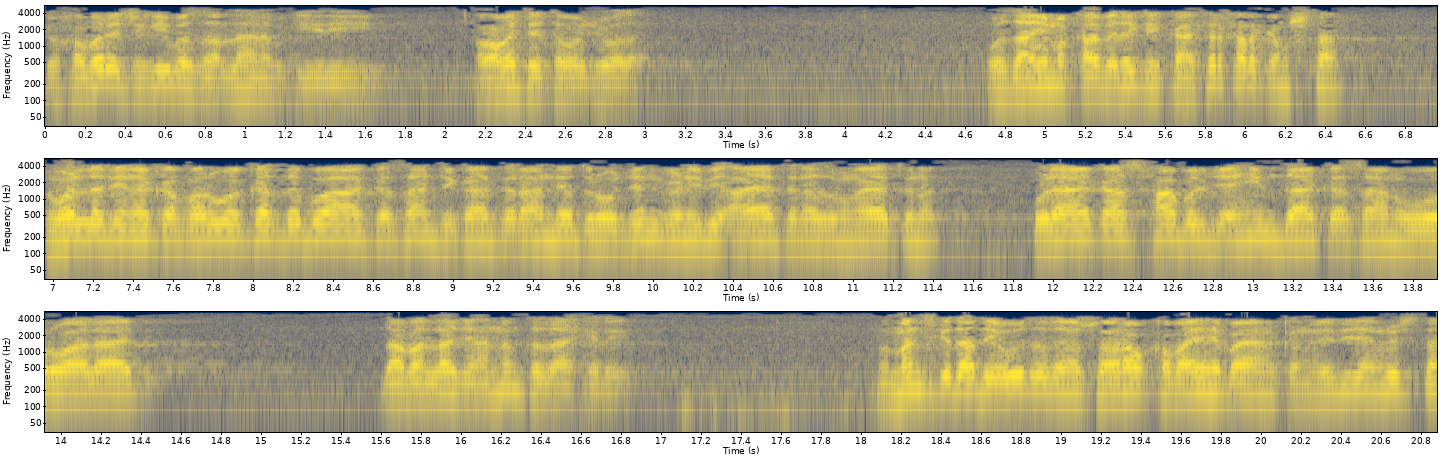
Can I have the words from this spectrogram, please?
یو خبره چې کی بس الله نه بکیری هغه ته توجه ده وزای مقابله کې کافر خلک هم شته والذین کفروا وکذبوا کسان چې کافران دي دروژن غني به آیات نظم آیاتونه اولئک اصحاب الجحیم دا کسان ورواله دا بل جهنم ته داخلي نو منځ کې دا د یوه د سوره او قبایح بیان کړي دي جن رسته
